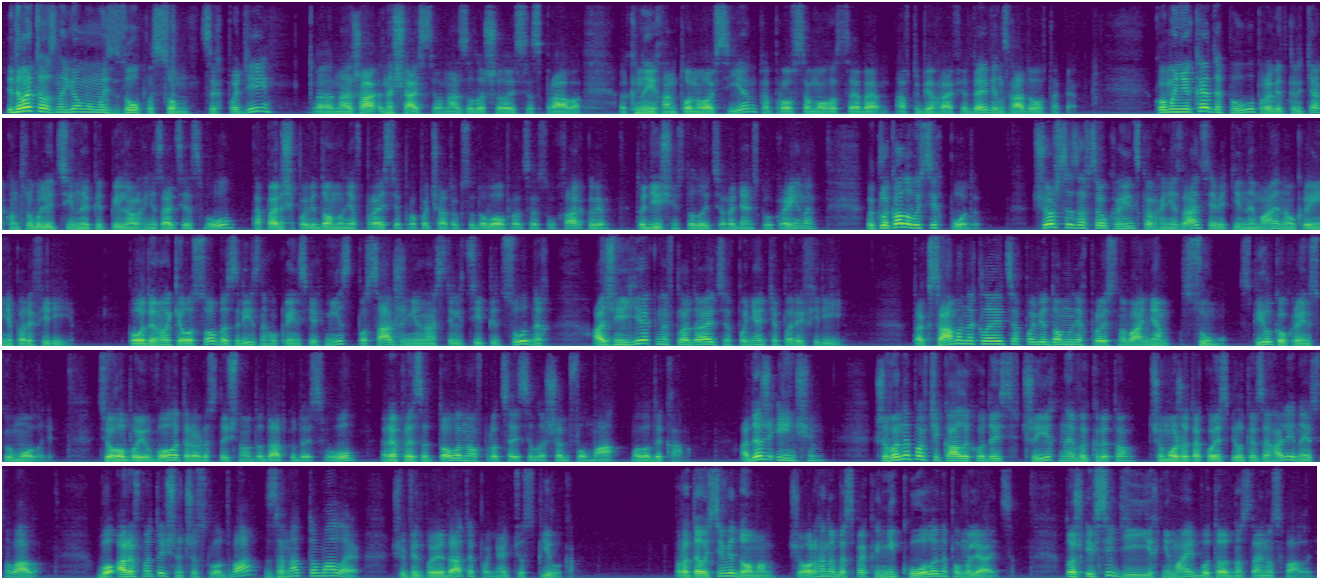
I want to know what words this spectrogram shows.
І давайте ознайомимось з описом цих подій. Е, На, жа- на щастя, у нас залишилася справа книг Антонова Овсієнка про самого себе автобіографію, де він згадував таке. Комуніке ДПУ про відкриття контрреволюційної підпільної організації СВУ та перші повідомлення в пресі про початок судового процесу в Харкові, тодішній столиці радянської України, викликало в усіх подив. Що ж це за всеукраїнська організація, в якій немає на Україні периферії? Поодинокі особи з різних українських міст посаджені на стільці підсудних, аж ніяк не вкладаються в поняття периферії. Так само не клеїться в повідомленнях про існування Суму, спілки української молоді, цього бойового терористичного додатку до СВУ, репрезентованого в процесі лише двома молодиками. А де ж інші? Чи вони повтікали кудись, чи їх не викрито, чи може такої спілки взагалі не існувало? Бо арифметичне число 2 занадто мале, щоб відповідати поняттю спілка. Проте усім відомо, що органи безпеки ніколи не помиляються, тож і всі дії їхні мають бути одностайно схвалені.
